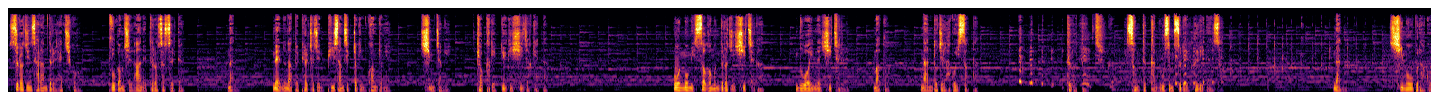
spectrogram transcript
쓰러진 사람들을 해치고 부검실 안에 들어섰을 때 난 내 눈앞에 펼쳐진 비상식적인 광경에 심장이 격하게 뛰기 시작했다. 온몸이 썩어 문드러진 시체가 누워있는 시체를 마구 난도질하고 있었다. 그것도 섬뜩한 웃음소리를 흘리면서 난 심호흡을 하고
